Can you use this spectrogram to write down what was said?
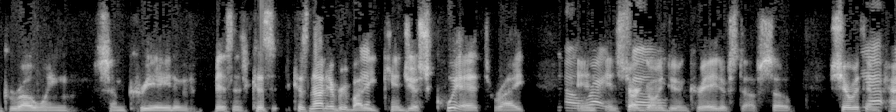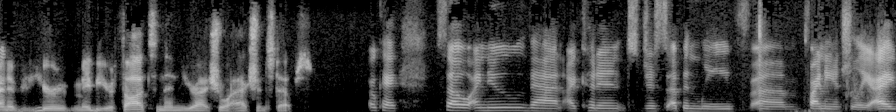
growing some creative business? Cause, cause not everybody can just quit. Right. no, and, right and start So- going doing creative stuff. So share with Yeah, them kind of your, maybe your thoughts and then your actual action steps. Okay. So I knew that I couldn't just up and leave um, financially. I,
